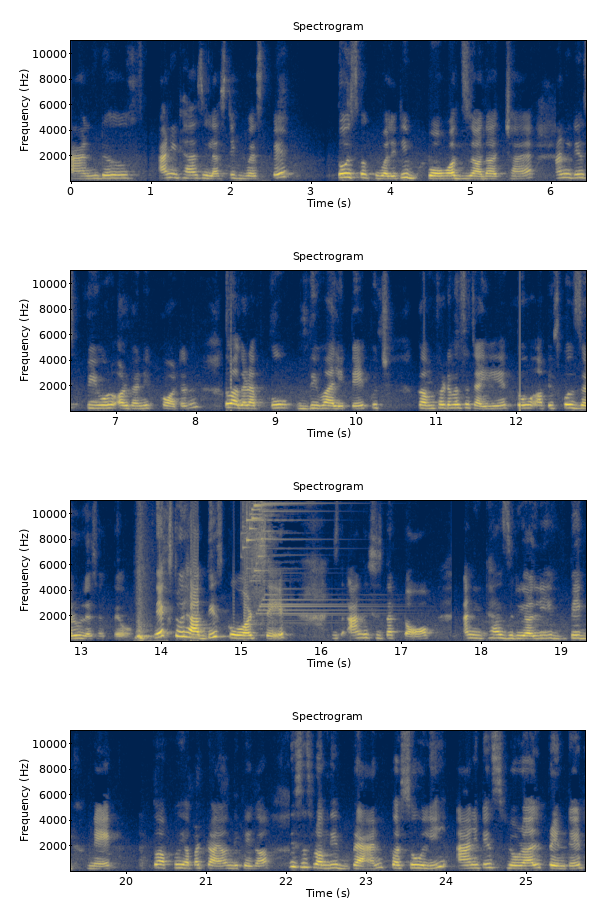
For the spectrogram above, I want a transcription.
and and it has elastic waist पे। तो इसका क्वालिटी बहुत ज़्यादा अच्छा है। And it is pure organic cotton तो अगर आपको दिवाली पे कुछ कंफर्टेबल से चाहिए तो आप इसको ज़रूर ले सकते हो। Next we have this co-ord set and this is the top and it has really big neck तो आपको यहाँ पर ट्राई ऑन दिखेगा। This is from the brand Kasoli and it is floral printed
